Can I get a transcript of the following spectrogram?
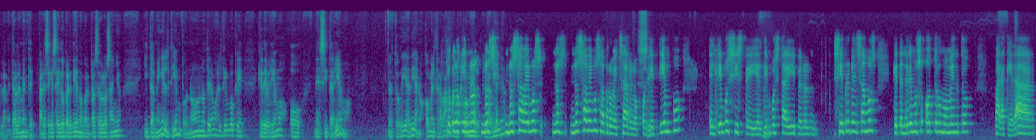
lamentablemente parece que se ha ido perdiendo con el paso de los años, y también el tiempo, no, no tenemos el tiempo que, deberíamos o necesitaríamos nuestro día a día, nos come el trabajo. Yo creo que no, no, sabemos, no, sabemos aprovecharlo, porque tiempo el tiempo existe y el mm. tiempo está ahí, pero siempre pensamos que tendremos otro momento para quedar,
